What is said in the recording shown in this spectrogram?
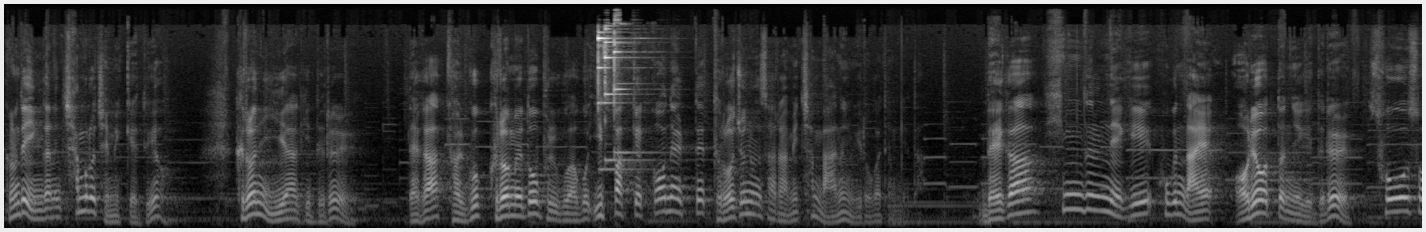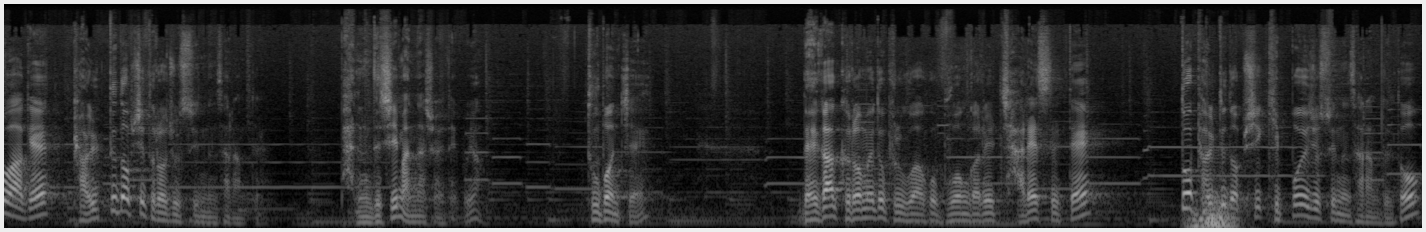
그런데 인간은 참으로 재밌게도요. 그런 이야기들을 내가 결국 그럼에도 불구하고 입 밖에 꺼낼 때 들어주는 사람이 참 많은 위로가 됩니다. 내가 힘든 얘기 혹은 나의 어려웠던 얘기들을 소소하게 별뜻 없이 들어줄 수 있는 사람들 반드시 만나셔야 되고요. 두 번째, 내가 그럼에도 불구하고 무언가를 잘했을 때 또 별뜻 없이 기뻐해 줄 수 있는 사람들도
